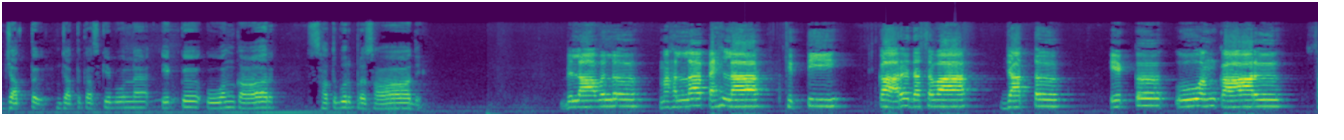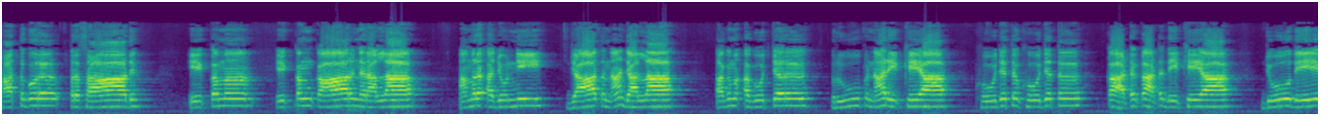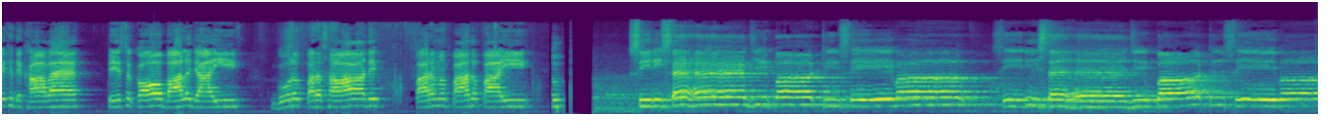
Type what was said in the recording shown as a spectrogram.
ਜਤ। ਜਤ ਕਸ ਕੇ ਬੋਲਣਾ ਹੈ, ਇੱਕ ਓੰਕਾਰ ਸਤਿਗੁਰ ਪ੍ਰਸਾਦ। ਬਿਲਾਵਲ ਮਹੱਲਾ ਪਹਿਲਾ, ਥਿੱਤੀ, ਘਰ ਦਸਵਾ, ਜੱਤ, ਇੱਕ ਓੰਕਾਰ ਸਤਿਗੁਰ ਪ੍ਰਸਾਦ, ਏਕਮ, ਏਕੰਕਾਰ ਨਿਰਾਲਾ, ਅਮਰ ਅਜੋਨੀ, ਜਾਤ ਨਾ ਜਾਲਾ, ਅਗਮ ਅਗੋਚਰ, ਰੂਪ ਨਾ ਰੇਖਿਆ, ਖੋਜਤ ਖੋਜਤ, ਘਾਟ ਘਾਟ ਦੇਖਿਆ ਜੋ ਦੇਖ ਦਿਖਾਵੈ, ਤਿਸ ਕੋ ਬਲ ਜਾਈ, ਗੁਰ ਪ੍ਰਸਾਦ ਪਰਮ ਪਦ ਪਾਈ। ਸ੍ਰੀ ਸਹਿਜ ਪਾਠੀ ਸੇਵਾ, ਸ੍ਰੀ ਸਹਿਜ ਪਾਠ ਸੇਵਾ।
